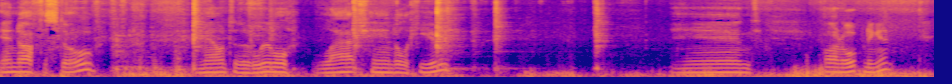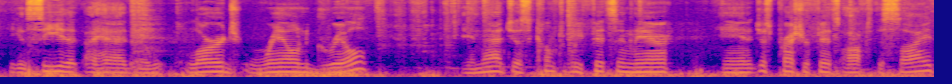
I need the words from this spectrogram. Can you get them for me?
end off the stove, mounted a little latch handle here and on opening it you can see that I had a large round grill and that just comfortably fits in there and it just pressure fits off to the side.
